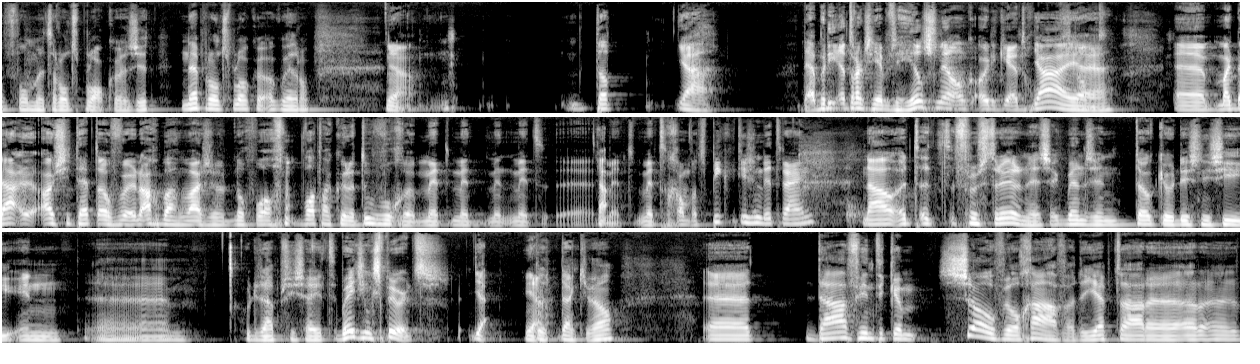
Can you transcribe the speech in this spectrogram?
vol met rotsblokken zit. Nep rotsblokken ook wederom. ja. Dat, ja, ja, maar die attractie hebben ze heel snel ook ooit een keer uit de ja, ja. ja. Eh, maar daar, als je het hebt over een achtbaan waar ze nog wel wat aan kunnen toevoegen met, met, met, met, eh, Ja. met, met gewoon wat spiekertjes in de trein. Nou, het, het frustrerende is, ik ben dus in Tokyo Disney Sea in, hoe die daar precies heet. Raging Spirits. Ja, Ja. dankjewel. Eh, daar vind ik hem zoveel gaver. Je hebt daar, eh, eh,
